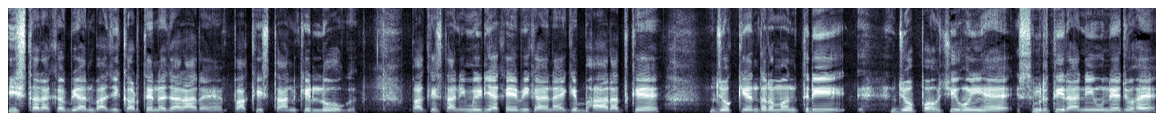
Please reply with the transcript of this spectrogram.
इस तरह का बयानबाजी करते नज़र आ रहे हैं पाकिस्तान के लोग। पाकिस्तानी मीडिया का ये भी कहना है कि भारत के जो केंद्र मंत्री जो पहुँची हुई हैं, स्मृति ईरानी, उन्हें जो है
